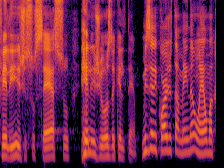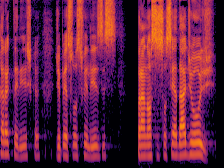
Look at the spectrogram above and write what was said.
feliz, de sucesso, religioso daquele tempo. Misericórdia também não é uma característica de pessoas felizes para a nossa sociedade hoje.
